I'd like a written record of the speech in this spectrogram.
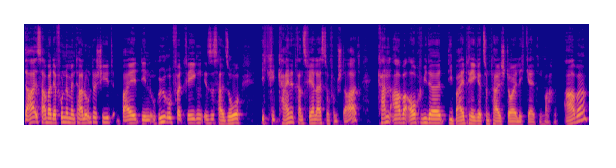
da ist aber der fundamentale Unterschied. Bei den Rürup-Verträgen ist es halt so, ich kriege keine Transferleistung vom Staat, kann aber auch wieder die Beiträge zum Teil steuerlich geltend machen. Aber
